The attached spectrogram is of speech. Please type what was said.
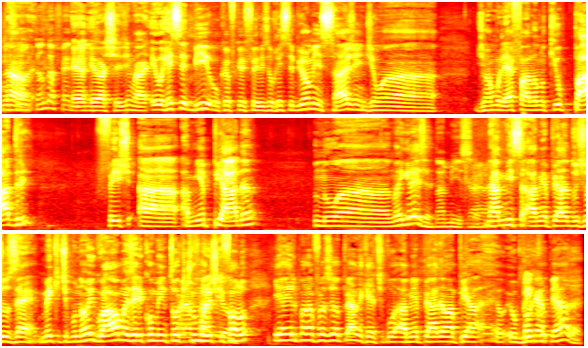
confrontando a fé É, deles. eu achei demais. Eu recebi, o que eu fiquei feliz, eu recebi uma mensagem de uma de uma mulher falando que o padre fez a, a minha piada numa, numa igreja. Na missa. Na missa, a minha piada do José. Meio que, tipo, não igual, mas ele comentou que tinha um humorista que falou. E aí ele parafraseou a piada, que é tipo, a minha piada é uma piada. Eu, eu Qual brinco, que é a piada?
